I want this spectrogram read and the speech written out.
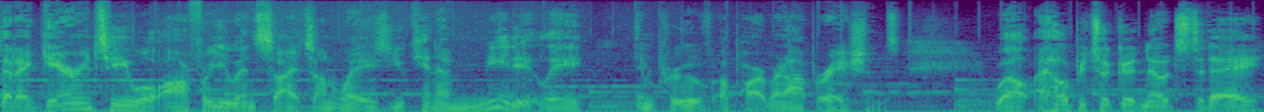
that I guarantee will offer you insights on ways you can immediately improve apartment operations. Well, I hope you took good notes today.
